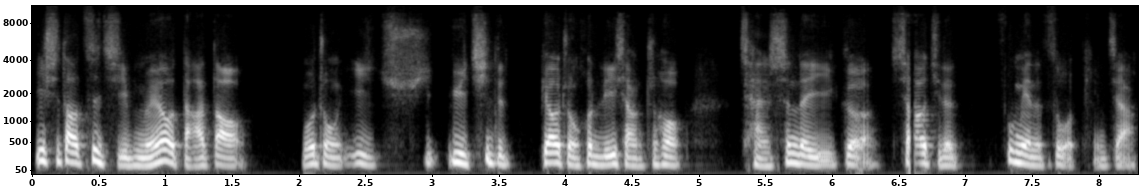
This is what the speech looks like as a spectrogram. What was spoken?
意识到自己没有达到某种预期预期的标准或理想之后。产生的一个消极的、负面的自我评价。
